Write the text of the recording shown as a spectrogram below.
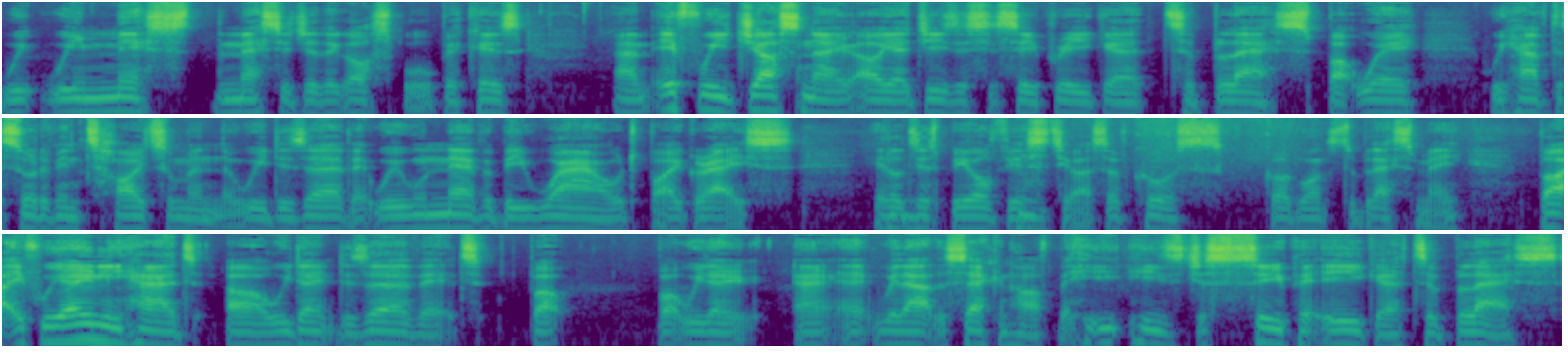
we we miss the message of the gospel because um, if we just know, oh yeah, Jesus is super eager to bless, but we're we have the sort of entitlement that we deserve it. We will never be wowed by grace. It'll mm. just be obvious mm. to us. Of course, God wants to bless me. But if we only had, oh, we don't deserve it, but but we don't uh, uh, without the second half. But he he's just super eager to bless.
